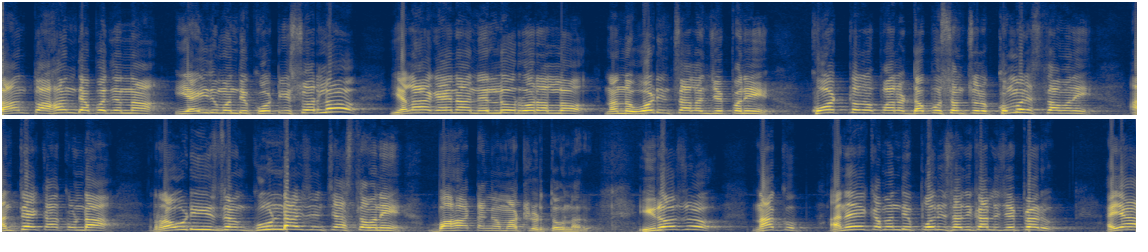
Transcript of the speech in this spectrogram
దాంతో అహం దెబ్బతిన్న ఈ ఐదు మంది కోటీశ్వర్లు ఎలాగైనా నెల్లూరు రూరల్లో నన్ను ఓడించాలని చెప్పని కోట్ల రూపాయల డబ్బు సంచులు కుమ్మరిస్తామని అంతేకాకుండా రౌడీయిజం గూండాయిజం చేస్తామని బాహాటంగా మాట్లాడుతూ ఉన్నారు. ఈరోజు నాకు అనేక మంది పోలీస్ అధికారులు చెప్పారు అయ్యా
